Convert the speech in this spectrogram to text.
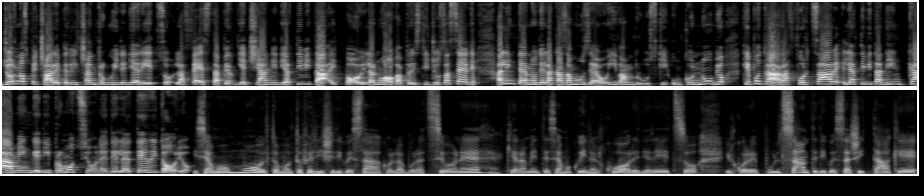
giorno speciale per il centro guide di Arezzo, la festa per dieci anni di attività e poi la nuova prestigiosa sede all'interno della casa museo Ivan Bruschi, un connubio che potrà rafforzare le attività di incoming e di promozione del territorio. Siamo molto molto felici di questa collaborazione, chiaramente siamo qui nel cuore di Arezzo, il cuore pulsante di questa città che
